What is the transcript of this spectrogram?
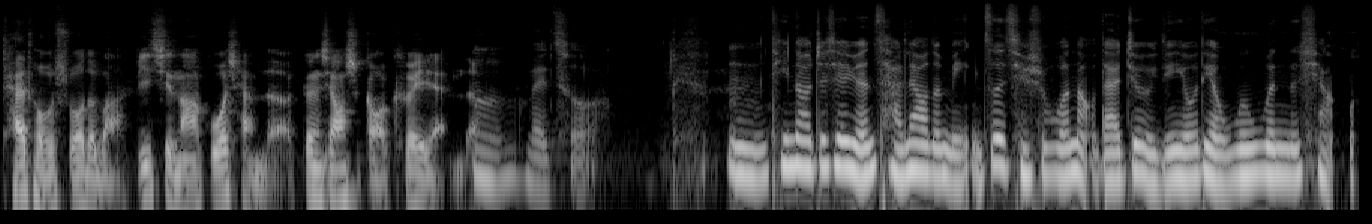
开头说的吧，比起拿国产的，更像是搞科研的。嗯，没错。嗯，听到这些原材料的名字，其实我脑袋就已经有点嗡嗡的响了。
